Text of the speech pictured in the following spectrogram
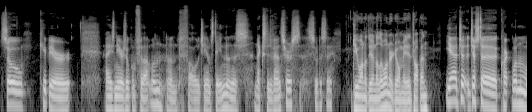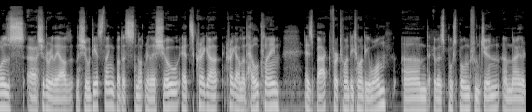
so keep your eyes and ears open for that one, and follow James Deane and his next adventures, so to say. Do you want to do another one, or do you want me to drop in? Yeah, ju- just a quick one was uh, should have really added the show dates thing, but it's not really a show. It's Craig Craigantlet Hill Climb is back for 2021, and it was postponed from June, and now they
